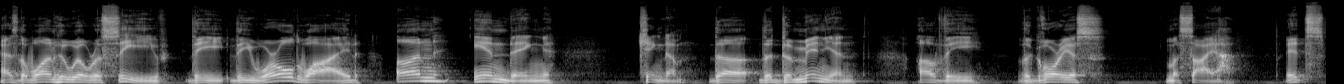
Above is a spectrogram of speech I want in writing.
as the one who will receive the, the worldwide, unending kingdom, the, the dominion of the, the glorious Messiah. It's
